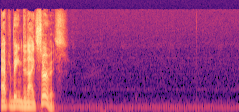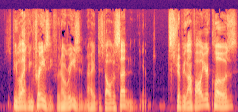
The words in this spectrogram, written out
after being denied service. Just people acting crazy for no reason, right? Just all of a sudden, you know, stripping off all your clothes.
